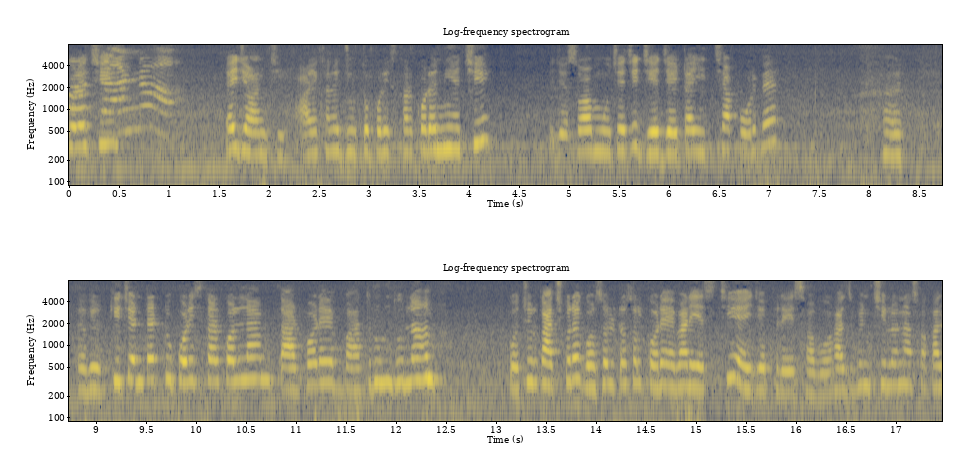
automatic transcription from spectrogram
করেছি। এই যে আনছি, আর এখানে জুতো পরিষ্কার করে নিয়েছি। এই যে সব মুছেছি, যে যেটা ইচ্ছা পড়বে। কিচেনটা একটু পরিষ্কার করলাম, তারপরে বাথরুম ধুলাম। প্রচুর কাজ করে, গোসল টোসল করে এবার এসছি, এই যে ফ্রেশ হব। হাজবেন্ড ছিল না, সকাল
